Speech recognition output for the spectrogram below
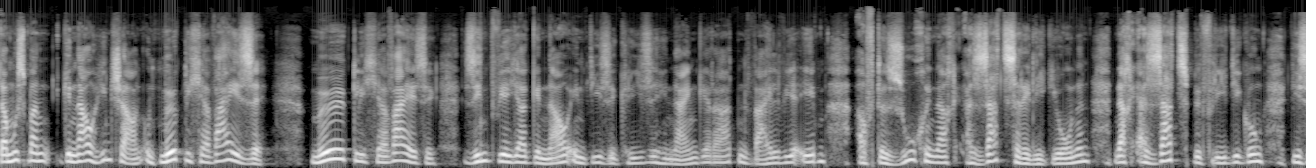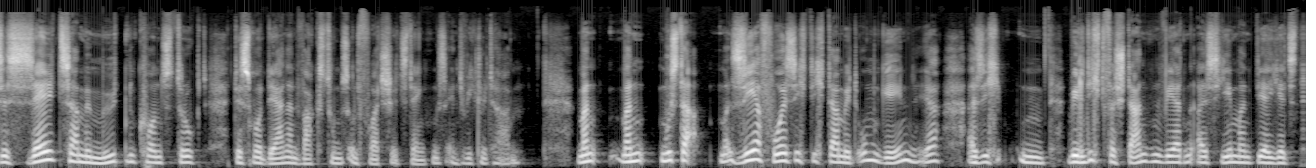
da muss man genau hinschauen und möglicherweise, möglicherweise sind wir ja genau in diese Krise hineingeraten, weil wir eben auf der Suche nach Ersatzreligionen, nach Ersatzbefriedigung dieses seltsame Mythenkonstrukt des modernen Wachstums und Fortschrittsdenkens entwickelt haben. Man, man muss da sehr vorsichtig damit umgehen. Ja? Also ich hm, will nicht verstanden werden als jemand, der jetzt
